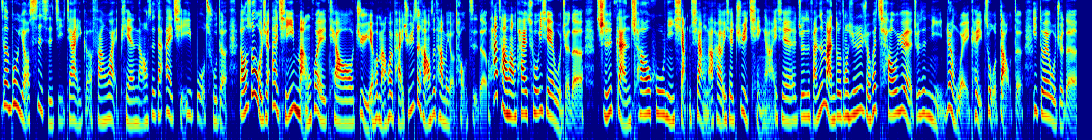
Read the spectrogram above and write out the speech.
这部有四十集加一个番外篇，然后是在爱奇艺播出的。老实说，我觉得爱奇艺蛮会挑剧，也会蛮会拍剧，因为这个好像是他们有投资的。他常常拍出一些我觉得质感超乎你想象，然后还有一些剧情啊，一些就是反正蛮多东西，就是觉得会超越，就是你认为可以做到的一堆。我觉得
